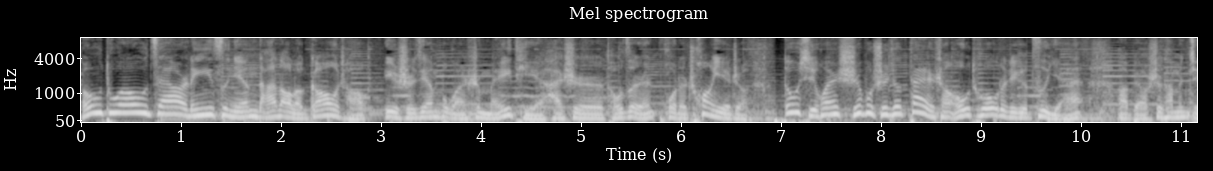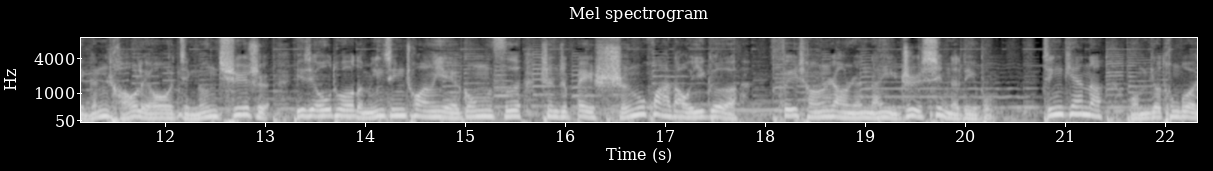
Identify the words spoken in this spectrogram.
O2O 在二零一四年达到了高潮，一时间，不管是媒体还是投资人或者创业者，都喜欢时不时就带上 O2O 的这个字眼，啊，表示他们紧跟潮流、紧跟趋势。一些 O2O 的明星创业公司，甚至被神化到一个非常让人难以置信的地步。今天呢，我们就通过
